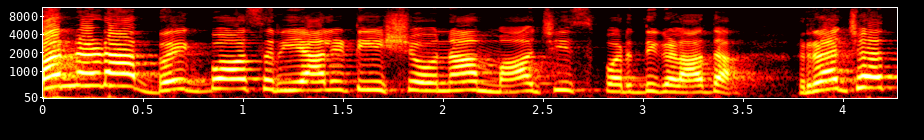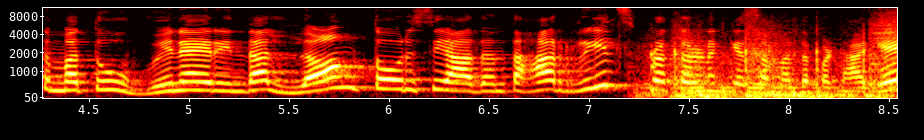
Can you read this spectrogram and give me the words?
ಕನ್ನಡ ಬಿಗ್ ಬಾಸ್ ರಿಯಾಲಿಟಿ ಶೋನ ಮಾಜಿ ಸ್ಪರ್ಧಿಗಳಾದ ರಜತ್ ಮತ್ತು ವಿನಯರಿಂದ ಲಾಂಗ್ ತೋರಿಸಿ ಆದಂತಹ ರೀಲ್ಸ್ ಪ್ರಕರಣಕ್ಕೆ ಸಂಬಂಧಪಟ್ಟ ಹಾಗೆ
